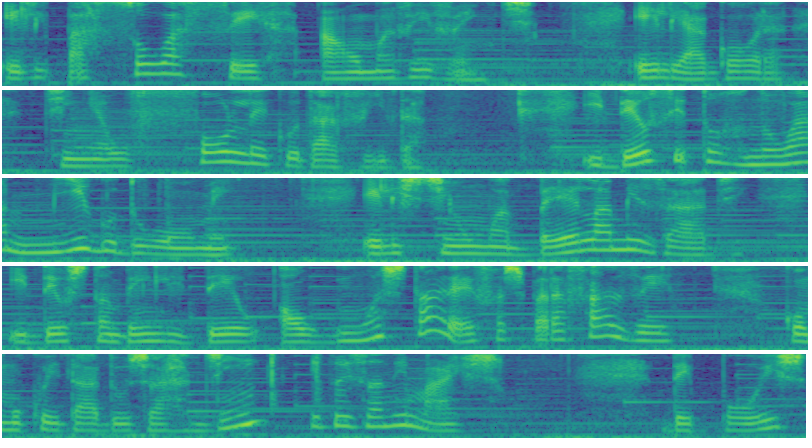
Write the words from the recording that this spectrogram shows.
ele passou a ser alma vivente. Ele agora tinha o fôlego da vida. E Deus se tornou amigo do homem. Eles tinham uma bela amizade e Deus também lhe deu algumas tarefas para fazer, como cuidar do jardim e dos animais. Depois,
